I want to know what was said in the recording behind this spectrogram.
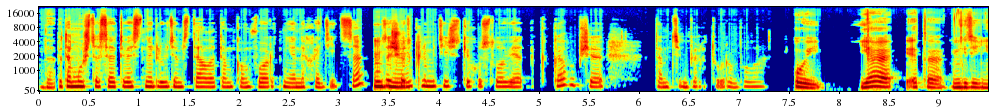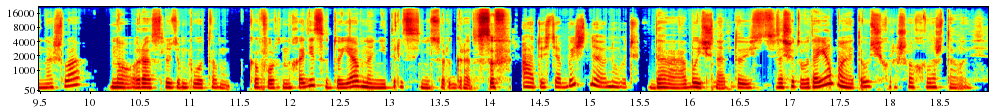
да. Потому что, соответственно, людям стало там комфортнее находиться за счет климатических условий. А Какая вообще там температура была? Ой, я это нигде не нашла, но раз людям было там комфортно находиться, то явно не 30, не 40 градусов. А, то есть обычно, ну вот. Да, обычно. То есть за счет водоема это очень хорошо охлаждалось.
